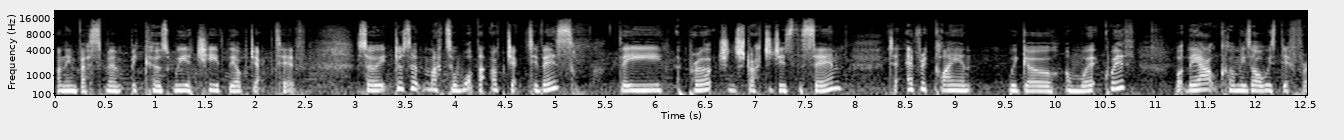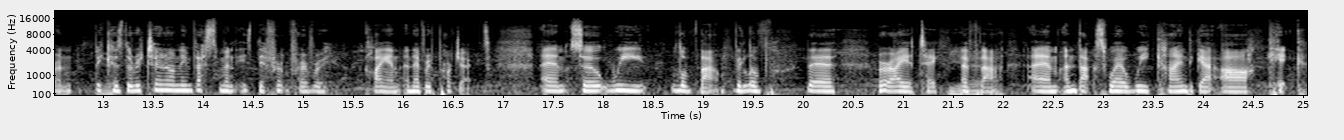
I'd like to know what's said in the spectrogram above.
on investment because we achieved the objective. So it doesn't matter what that objective is, the approach and strategy is the same to every client we go and work with, but the outcome is always different because the return on investment is different for every client and every project. Um, so we love that. We love the variety Yeah. of that, um, and that's where we kind of get our kick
